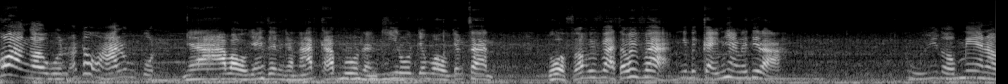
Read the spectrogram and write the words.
ข้างกับบุญเอาโทรหาลุงปุ่นอย่าเว้าจังซั่นกันฮัดขับรถนั่นขี่รถจะเว้าจังซั่นโดดเสาไฟฟ้าเสาไฟฟ้านี่ไปไกลมันยังเลยติล่ะอุ้ยดอกแม่น่ะ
